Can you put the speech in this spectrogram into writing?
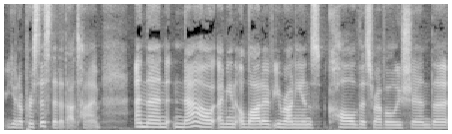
you know persisted at that time. And then now i mean a lot of iranians call this revolution the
